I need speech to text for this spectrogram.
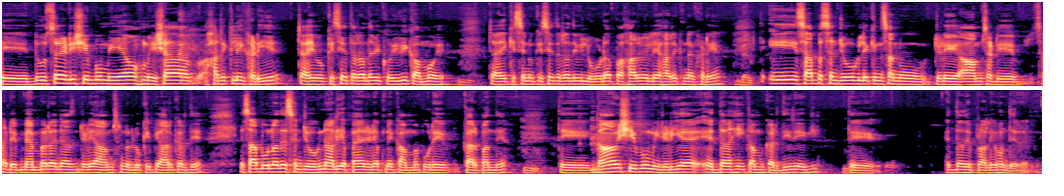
ਤੇ ਦੂਸਰਾ ਜਿਹੜੀ ਸ਼ਿਵ ਭੂਮੀ ਹੈ ਉਹ ਹਮੇਸ਼ਾ ਹਰ ਇੱਕ ਲਈ ਖੜੀ ਹੈ ਚਾਹੇ ਉਹ ਕਿਸੇ ਤਰ੍ਹਾਂ ਦਾ ਵੀ ਕੋਈ ਵੀ ਕੰਮ ਹੋਏ ਚਾਹੇ ਕਿਸੇ ਨੂੰ ਕਿਸੇ ਤਰ੍ਹਾਂ ਦੀ ਵੀ ਲੋੜ ਆ ਆਪਾਂ ਹਰ ਵੇਲੇ ਹਰ ਇੱਕ ਨਾਲ ਖੜੇ ਆ ਤੇ ਇਹ ਸਭ ਸੰਜੋਗ ਲੇਕਿਨ ਸਾਨੂੰ ਜਿਹੜੇ ਆਮ ਸਾਡੇ ਸਾਡੇ ਮੈਂਬਰ ਆ ਜਾਂ ਜਿਹੜੇ ਆਮ ਸਾਨੂੰ ਲੋਕੀ ਪਿਆਰ ਕਰਦੇ ਆ ਇਹ ਸਭ ਉਹਨਾਂ ਦੇ ਸੰਜੋਗ ਨਾਲ ਹੀ ਆਪਾਂ ਜਿਹੜੇ ਆਪਣੇ ਕੰਮ ਪੂਰੇ ਕਰ ਪਾਉਂਦੇ ਆ। ਤੇ ਗਾਂ ਵੀ ਸ਼ਿਵ ਭੂਮੀ ਜਿਹੜੀ ਹੈ ਇਦਾਂ ਹੀ ਕੰਮ ਕਰਦੀ ਰਹੇਗੀ ਤੇ ਇਦਾਂ ਦੇ ਉਪਰਾਲੇ ਹੁੰਦੇ ਰਹਿਣਗੇ।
